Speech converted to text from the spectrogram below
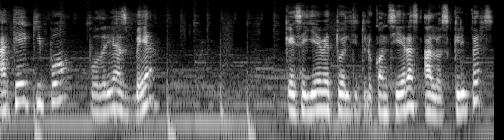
¿A qué equipo podrías ver que se lleve tú el título? ¿Consideras a los Clippers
